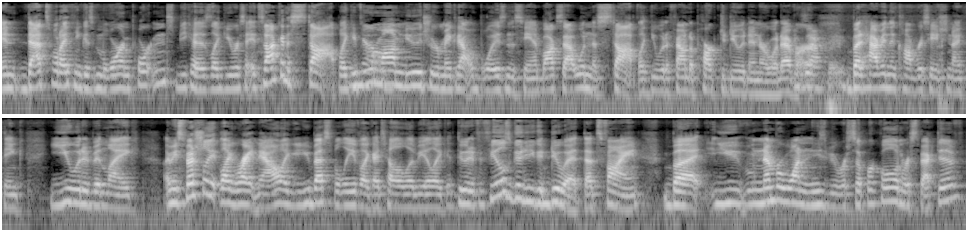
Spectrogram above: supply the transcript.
And that's what I think is more important because, like you were saying, it's not going to stop. Like, if your mom knew that you were making out with boys in the sandbox, that wouldn't have stopped. Like, you would have found a park to do it in or whatever. Exactly. But having the conversation, I think you would have been like, I mean, especially like right now, like you best believe, like I tell Olivia, like, dude, if it feels good, you can do it. That's fine. But you, number one, it needs to be reciprocal and respective.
